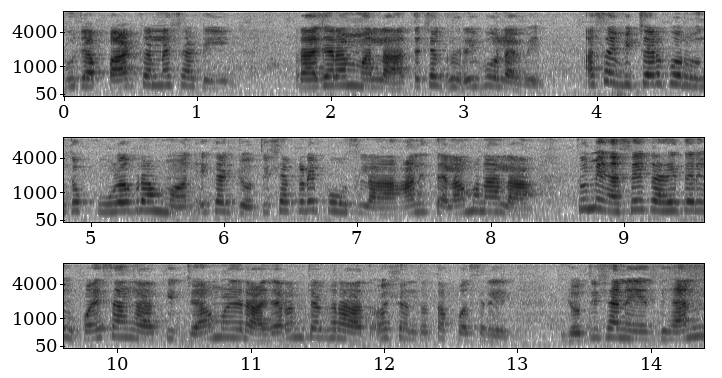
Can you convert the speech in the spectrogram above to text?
पूजापाठ करण्यासाठी राजाराम मला त्याच्या घरी बोलावे. असा विचार करून तो कुळ ब्राह्मण एका ज्योतिषाकडे पोहोचला आणि त्याला म्हणाला तुम्ही असे काहीतरी उपाय सांगा की ज्यामुळे राजारामच्या घरात अशांतता पसरेल. ज्योतिषाने ध्यान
